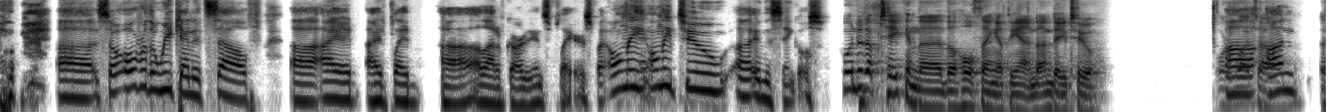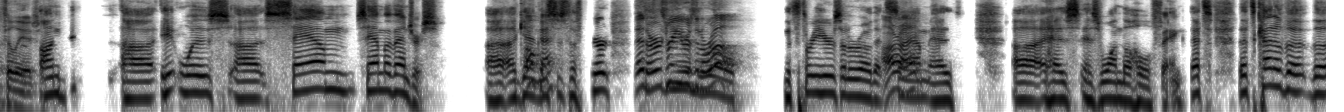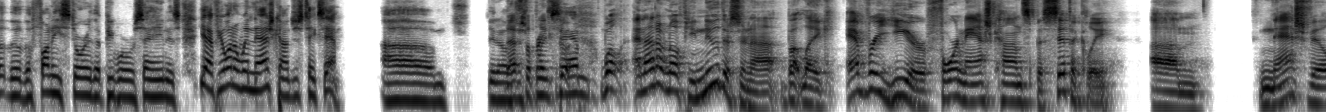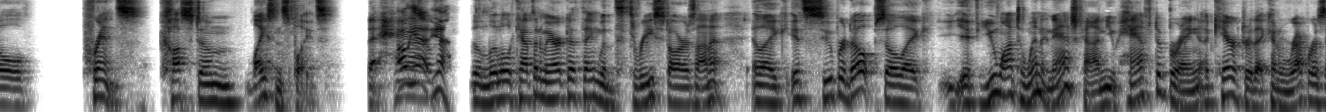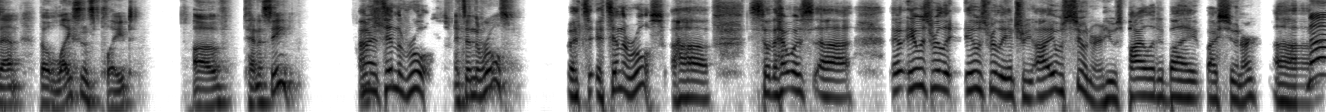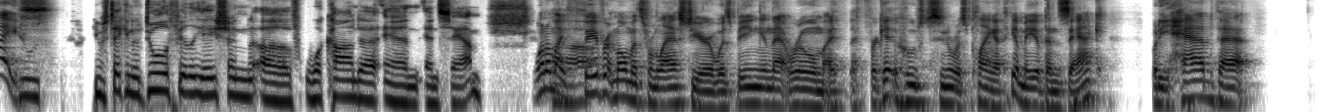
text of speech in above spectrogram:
uh, so over the weekend itself, uh, I had I had played uh, a lot of Guardians players, but only only two uh, in the singles. Who ended up taking the, the whole thing at the end on day two? Or Uh, what uh, on affiliation? on uh it was uh sam sam avengers uh again Okay. this is the third That's third three years in a row. row. It's three years in a row that All right. sam has uh has has won the whole thing. That's that's kind of the, the the the funny story that people were saying is yeah if you want to win nashcon just take sam. Um you know That's the place to sam Well, and I don't know if you knew this or not, but like every year for NashCon specifically, um, Nashville prints custom license plates that have oh yeah yeah the little Captain America thing with three stars on it. Like it's super dope. So like if you want to win at NashCon, you have to bring a character that can represent the license plate of Tennessee. I mean, it's in the rules it's in the rules. it's it's in the rules. Uh, so that was uh, it, it was really it was really interesting. Uh, it was Sooner. He was piloted by by Sooner. Uh, nice. He was, taking a dual affiliation of Wakanda and and Sam. One of my Uh, favorite moments from last year was being in that room. I, I forget who Sooner was playing. I think it may have been Zach, but he had that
